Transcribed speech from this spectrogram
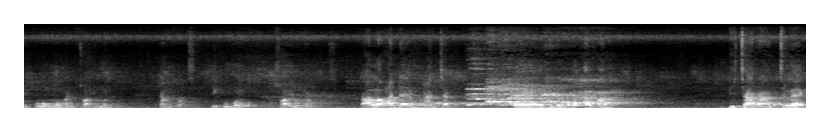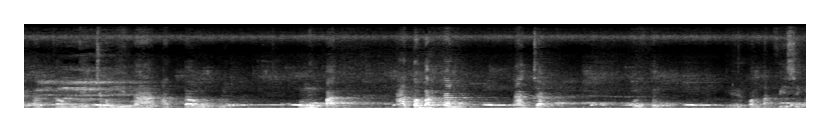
iku wong-wongan sha'imun kang puasa iku wong sha'imun kang puasa kalau ada yang mengajak eh, apa bicara jelek atau ngece menghina atau mengumpat atau bahkan ngajak untuk ya, kontak fisik.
